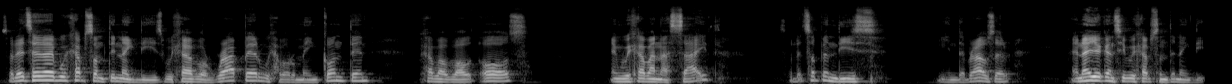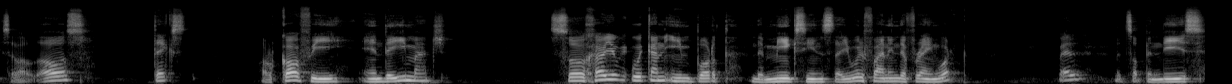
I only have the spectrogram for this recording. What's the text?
So let's say that we have something like this. We have our wrapper, we have our main content, have about us, and we have an aside. So let's open this in the browser. And now you can see we have something like this about us, text, or coffee, and the image. So how you, we can import the mixins that you will find in the framework? Well, let's open this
